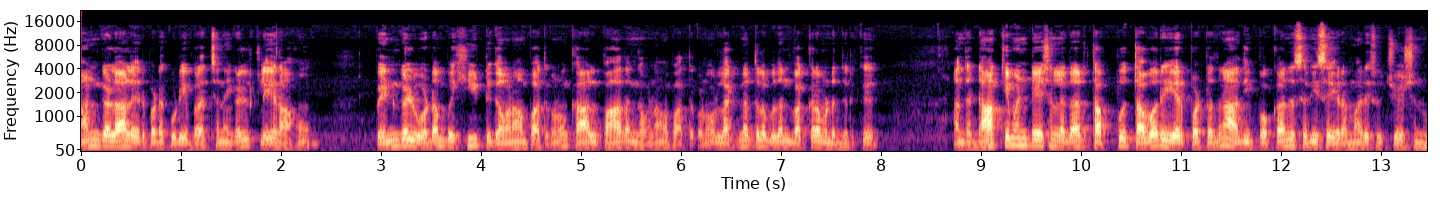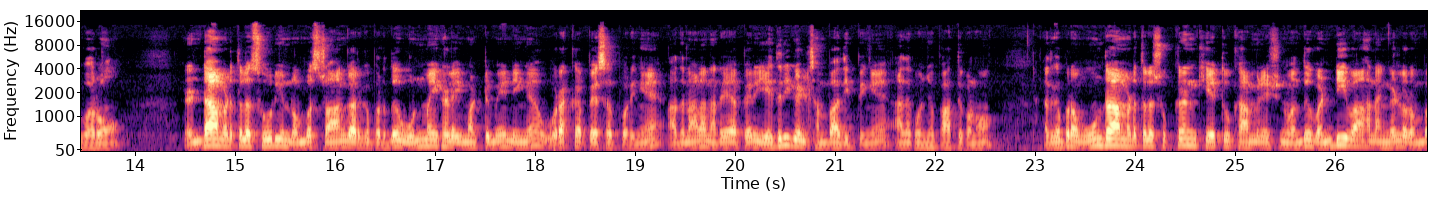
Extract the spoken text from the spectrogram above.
ஆண்களால் ஏற்படக்கூடிய பிரச்சனைகள் கிளியர் ஆகும். பெண்கள் உடம்பு ஹீட்டு கவனமாக பார்த்துக்கணும் கால் பாதம் கவனமாக பார்த்துக்கணும். லக்னத்தில் புதன் வக்கரம் அடைஞ்சிருக்கு. அந்த டாக்குமெண்டேஷனில் ஏதாவது தப்பு தவறு ஏற்பட்டதுன்னா அது இப்போ உட்காந்து சரி செய்கிற மாதிரி சுச்சுவேஷன் வரும். ரெண்டாம் இடத்துல சூரியன் ரொம்ப ஸ்ட்ராங்காக இருக்க போகிறது உண்மைகளை மட்டுமே நீங்கள் உறக்க பேச போகிறீங்க அதனால் நிறையா பேர் எதிரிகள் சம்பாதிப்பீங்க. அதை கொஞ்சம் பார்த்துக்கணும். அதுக்கப்புறம் மூன்றாம் இடத்துல சுக்ரன் கேத்து காம்பினேஷன் வந்து வண்டி வாகனங்கள் ரொம்ப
